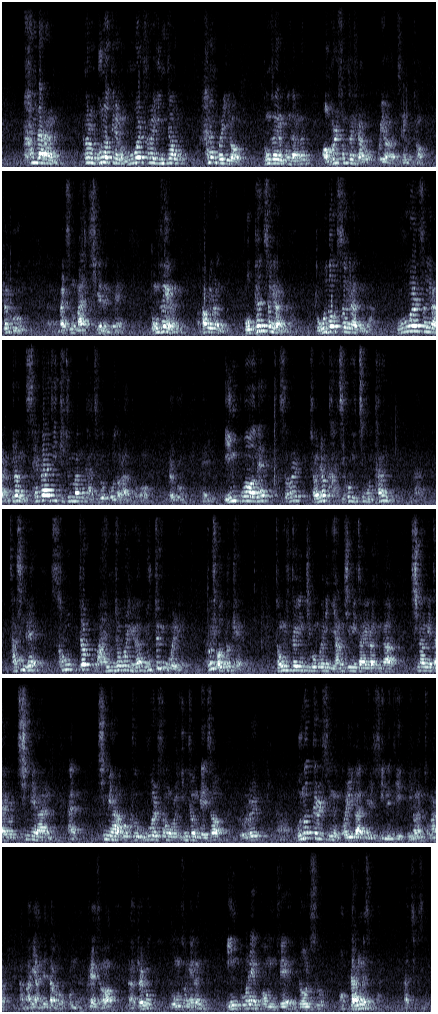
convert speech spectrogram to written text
판단하는 그걸 무너뜨리는 우월성을 인정하는 권리로 동성애를 본다는 건 어불성설이라고 보여지는 거죠. 결국 어, 말씀을 마치겠는데 동성애는 바로 이런 보편성이라든가 도덕성이라든가 우월성이라는 이런 세 가지 기준만 가지고 보더라도 결국 네, 인권의 특성을 전혀 가지고 있지 못하는 아, 자신들의 성적 만족을 위한 육적인 권리예요. 그것이 어떻게 정신적인 기본권인 양심의 자유라든가 신앙의 자유를 침해하는 아, 침해하고 그 우월성으로 인정돼서 그거를 아, 무너뜨릴 수 있는 권리가 될 수 있는지 이거는 정말 말이 안 된다고 봅니다. 그래서 결국 동성애는 인권의 범주에 넣을 수 없다는 것입니다. 마치겠습니다.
